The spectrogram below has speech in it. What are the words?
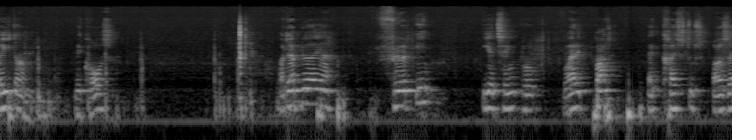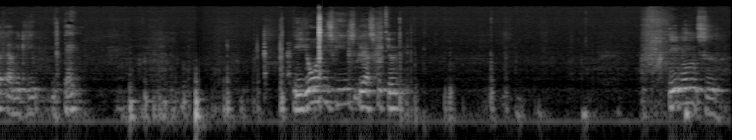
rigdom med korset. Og der bliver jeg ført ind i at tænke på, hvor er det godt, at Kristus også er mit liv i dag. Det jordiske, jeg skal dø. Det er den ene side.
